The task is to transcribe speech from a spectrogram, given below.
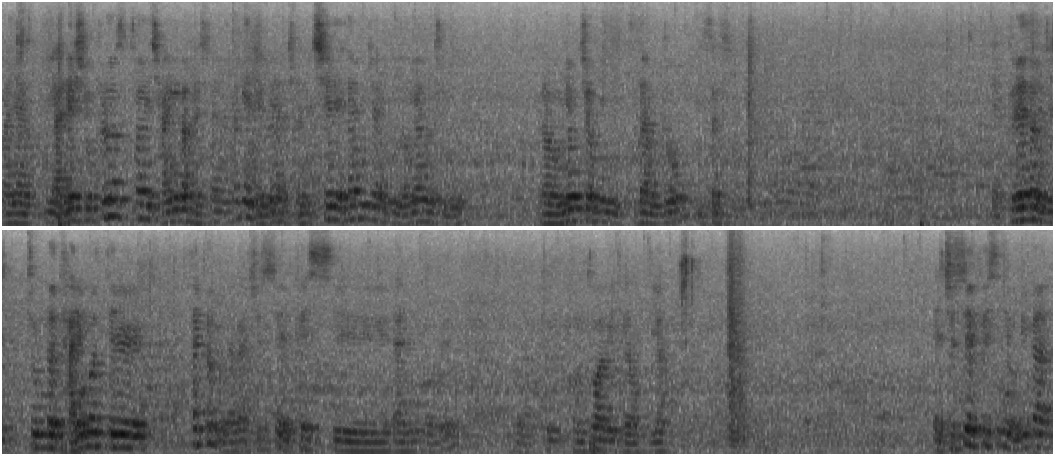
만약 이 Alluxio cluster에 장애가 발생하게 되면 전체 사용자에게 영향을 주는 그런 운영적인 부담도 있었습니다. 네, 그래서 이제 좀 더 다른 것들을 살펴보다가 JuiceFS라는 거를 네, 좀 검토하게 되었고요. 네, JuiceFS는 우리가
